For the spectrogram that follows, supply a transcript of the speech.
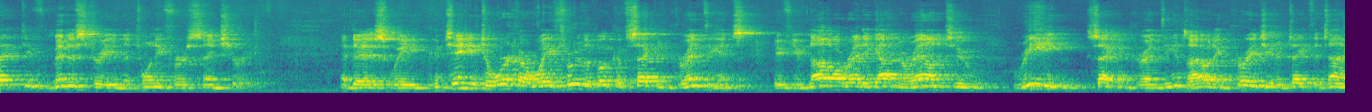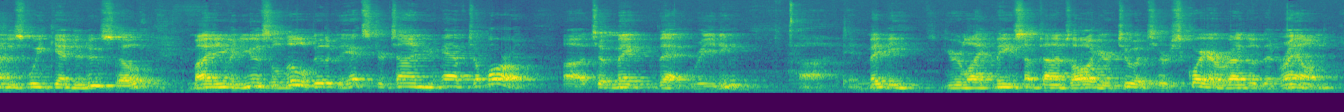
effective ministry in the 21st century? And as we continue to work our way through the book of Second Corinthians, if you've not already gotten around to reading Second Corinthians, I would encourage you to take the time this weekend to do so. You might even use a little bit of the extra time you have tomorrow uh, to make that reading. Uh, and maybe you're like me, sometimes all your to-its are square rather than round.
